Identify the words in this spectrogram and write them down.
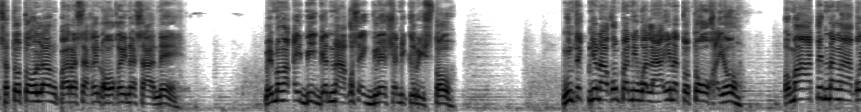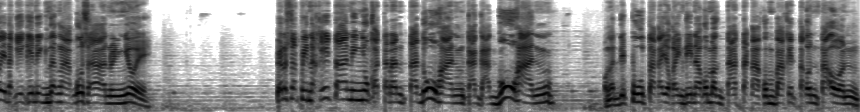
Sa totoo lang, para sa akin, okay na sana eh. May mga kaibigan na ako sa iglesia ni Kristo. Muntik nyo na akong paniwalain na totoo kayo. Umaatin na nga ako eh, nakikinig na nga ako sa ano ninyo eh. Pero sa pinakita ninyong katarantaduhan, kagaguhan, mga diputa kayo, kaya hindi na ako magtataka kung bakit taon-taon,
